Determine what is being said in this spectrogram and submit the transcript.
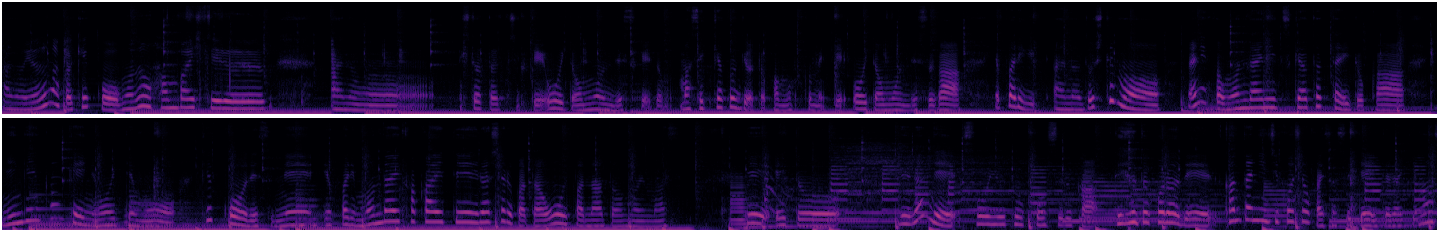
あの世の中結構物を販売しているあのー人たちって多いと思うんですけれども、まあ、接客業とかも含めて多いと思うんですがやっぱりあのどうしても何か問題に突き当たったりとか人間関係においても結構ですねやっぱり問題抱えていらっしゃる方多いかなと思います。でえーとでなんでそういう投稿をするかっていうところで簡単に自己紹介させていただきます。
